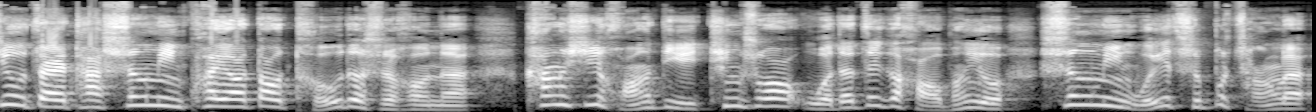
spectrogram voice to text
就在他生命快要到头的时候呢，康熙皇帝听说我的这个好朋友生命维持不长了，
